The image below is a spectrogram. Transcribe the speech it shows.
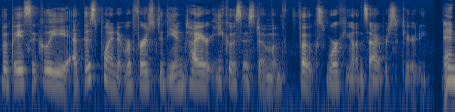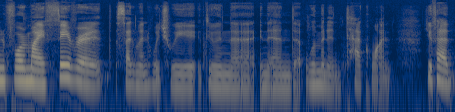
But basically, at this point, it refers to the entire ecosystem of folks working on cybersecurity. And for my favorite segment, which we do in the in the end, the women in tech one, you've had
